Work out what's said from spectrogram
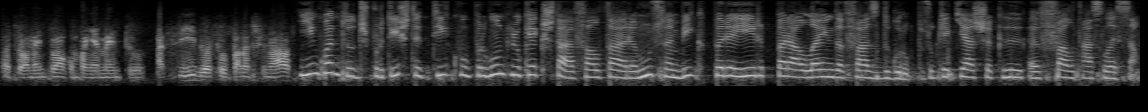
naturalmente, um acompanhamento assíduo à seleção nacional. E enquanto desportista, Tico, pergunto-lhe o que é que está a faltar a Moçambique para ir para além da fase de grupos. O que é que acha que falta à seleção?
